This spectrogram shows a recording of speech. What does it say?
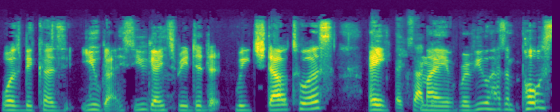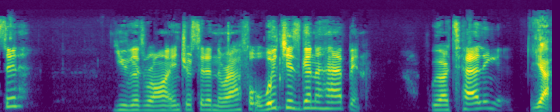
was because you guys, you guys reached reached out to us. Hey, Exactly. my review hasn't posted. You guys were all interested in the raffle, which is gonna happen. We are telling it. yeah,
